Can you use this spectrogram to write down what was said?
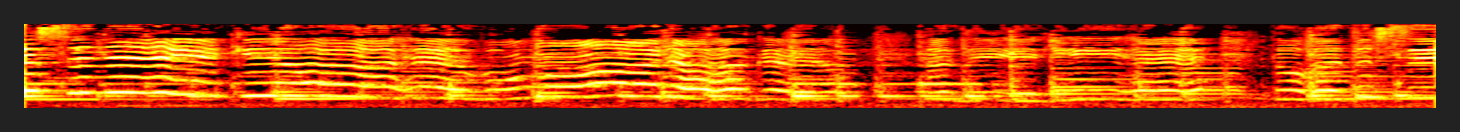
किसने किया है वो मारा गया। हद यही है तो हद से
